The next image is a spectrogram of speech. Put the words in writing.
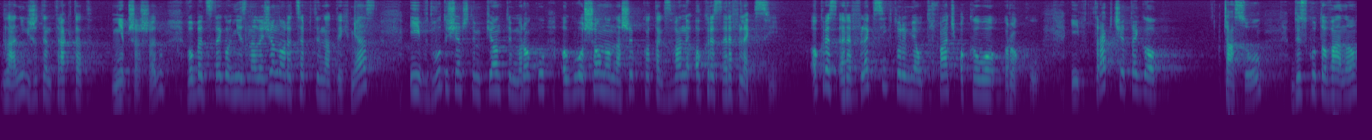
dla nich, że ten traktat nie przeszedł. Wobec tego nie znaleziono recepty natychmiast i w 2005 roku ogłoszono na szybko tak zwany okres refleksji. Okres refleksji, który miał trwać około roku. I w trakcie tego czasu dyskutowano,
